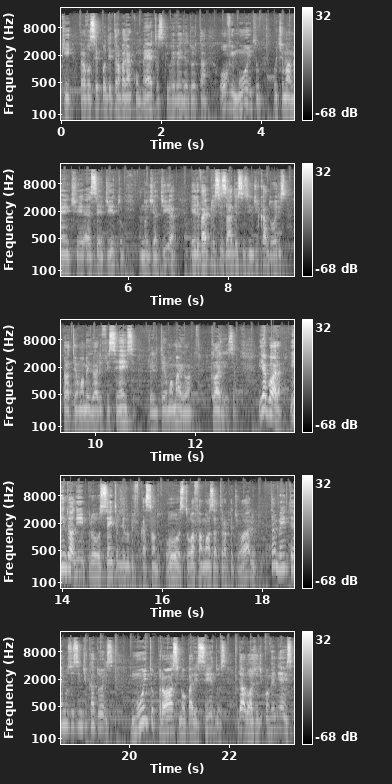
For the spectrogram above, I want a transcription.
que para você poder trabalhar com metas, que o revendedor tá ouve muito ultimamente é ser dito no dia a dia, ele vai precisar desses indicadores para ter uma melhor eficiência, para ele ter uma maior clareza. E agora, indo ali para o centro de lubrificação do posto ou a famosa troca de óleo, também temos os indicadores muito próximos ou parecidos da loja de conveniência,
